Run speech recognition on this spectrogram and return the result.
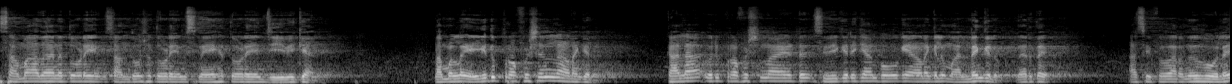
സമാധാനത്തോടെയും സന്തോഷത്തോടെയും സ്നേഹത്തോടെയും ജീവിക്കാൻ നമ്മൾ ഏത് പ്രൊഫഷനിലാണെങ്കിലും കല ഒരു പ്രൊഫഷനായിട്ട് സ്വീകരിക്കാൻ പോവുകയാണെങ്കിലും അല്ലെങ്കിലും നേരത്തെ ആസിഫ് പറഞ്ഞതുപോലെ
